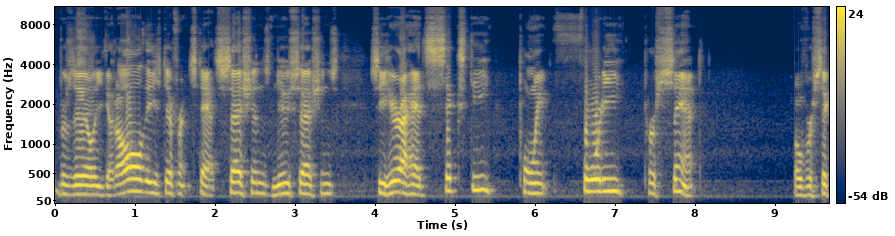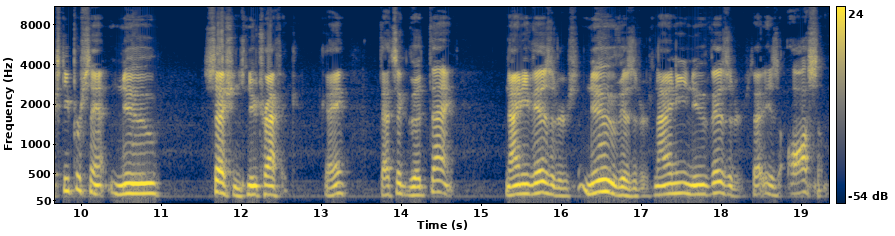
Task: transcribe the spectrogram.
Brazil, you got all these different stats, sessions, new sessions. See here I had 60.40% over 60% new sessions, new traffic. Okay, that's a good thing. 90 visitors, new visitors, 90 new visitors. That is awesome.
